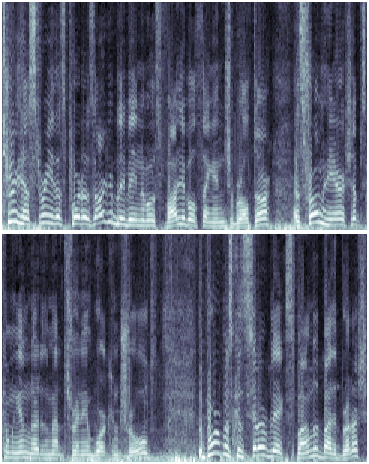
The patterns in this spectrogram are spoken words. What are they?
Through history, this port has arguably been the most valuable thing in Gibraltar, as from here, ships coming in and out of the Mediterranean were controlled. The port was considerably expanded by the British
